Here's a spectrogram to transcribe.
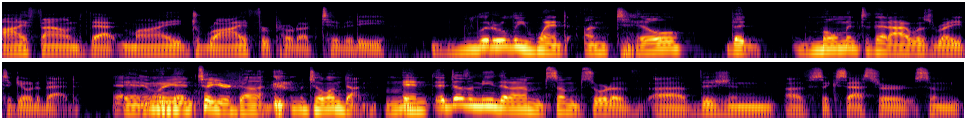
I found that my drive for productivity literally went until the moment that I was ready to go to bed. And, and when, then- until you're done. until I'm done. Hmm. And it doesn't mean that I'm some sort of uh, vision of success or some,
